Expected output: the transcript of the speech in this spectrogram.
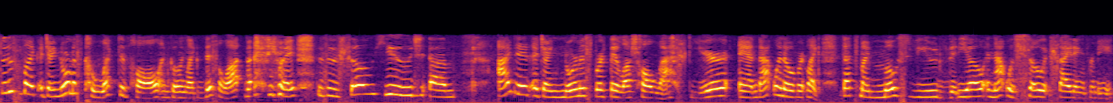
So this is like a ginormous collective haul. I'm going like this a lot, but anyway, this is so huge. Um, I did a ginormous birthday Lush haul last year, and that went over, like, that's my most viewed video, and that was so exciting for me,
